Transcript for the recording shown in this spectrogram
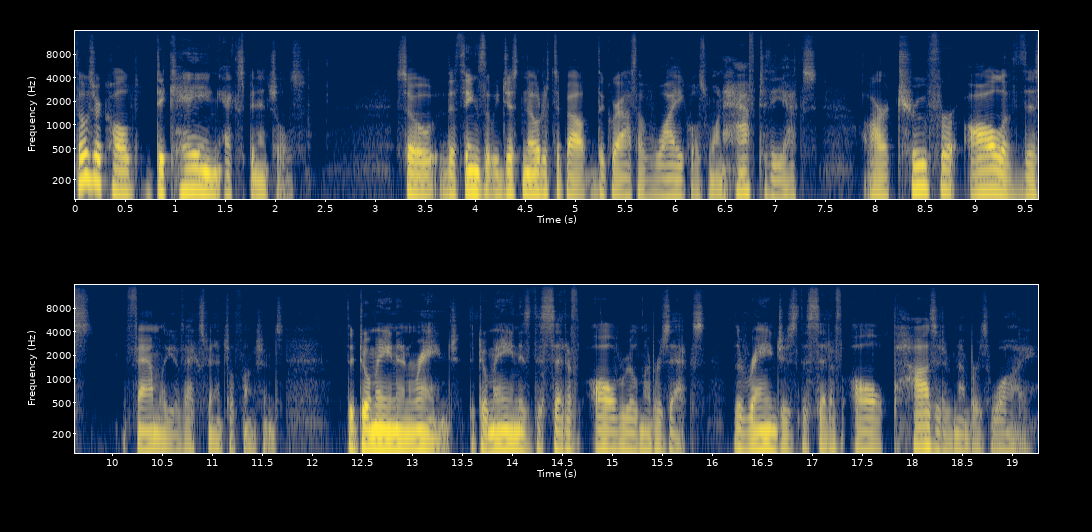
Those are called decaying exponentials. So the things that we just noticed about the graph of y equals 1 half to the x are true for all of this family of exponential functions. The domain and range. The domain is the set of all real numbers x. The range is the set of all positive numbers y.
